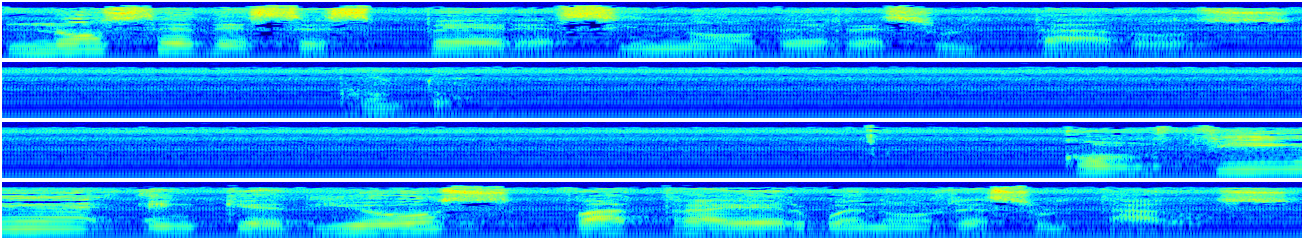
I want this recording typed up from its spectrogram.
no se desespere si no ve resultados pronto. Confíe en que Dios va a traer buenos resultados.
